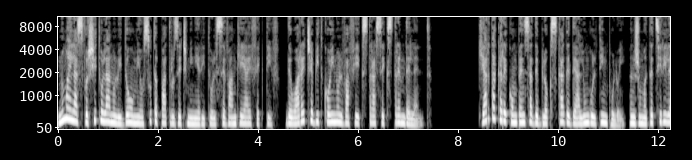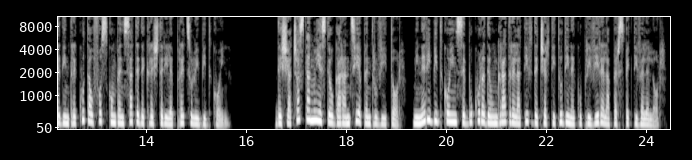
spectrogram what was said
Numai la sfârșitul anului 2140 minieritul se va încheia efectiv, deoarece bitcoinul va fi extras extrem de lent. Chiar dacă recompensa de bloc scade de-a lungul timpului, înjumătățirile din trecut au fost compensate de creșterile prețului Bitcoin. Deși aceasta nu este o garanție pentru viitor, minerii Bitcoin se bucură de un grad relativ de certitudine cu privire la perspectivele lor.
